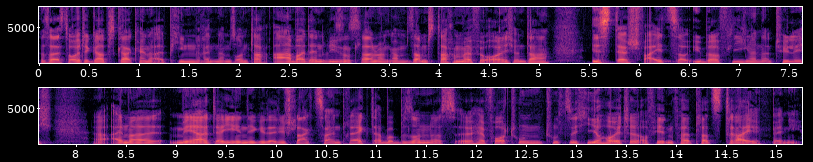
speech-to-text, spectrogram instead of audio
Das heißt, heute gab es gar keine alpinen Rennen am Sonntag. Aber den Riesenslalom am Samstag haben wir für euch. Und da ist der Schweizer Überflieger natürlich einmal mehr derjenige, der die Schlagzeilen prägt, aber besonders äh, hervortun tut sich hier heute auf jeden Fall Platz 3, Benny.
